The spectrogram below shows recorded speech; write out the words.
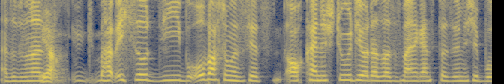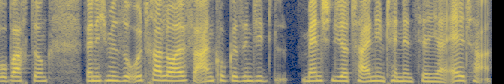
Also besonders ja. habe ich so die Beobachtung, es ist jetzt auch keine Studie oder sowas, es ist meine ganz persönliche Beobachtung. Wenn ich mir so Ultraläufe angucke, sind die Menschen, die da teilnehmen, tendenziell ja älter.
